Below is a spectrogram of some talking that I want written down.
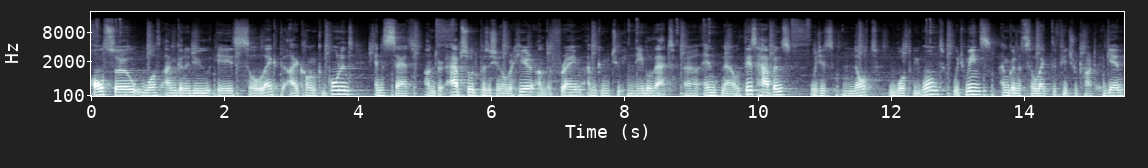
also what I'm going to do is select the icon component and set under absolute position over here under frame, I'm going to enable that. Uh, and now this happens which is not what we want, which means I'm gonna select the feature card again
